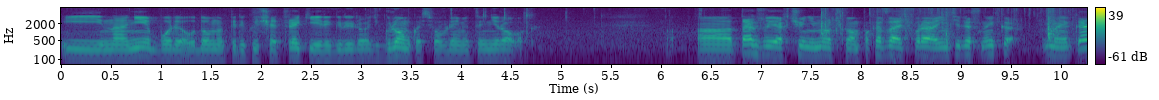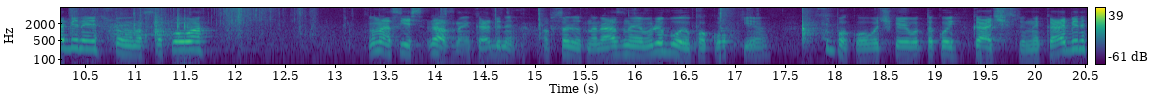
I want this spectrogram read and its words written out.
и на ней более удобно переключать треки и регулировать громкость во время тренировок. А, также я хочу немножечко вам показать про интересные кабели, что у нас такого. У нас есть разные кабели, абсолютно разные, в любой упаковке упаковочкой. Вот такой качественный кабель,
